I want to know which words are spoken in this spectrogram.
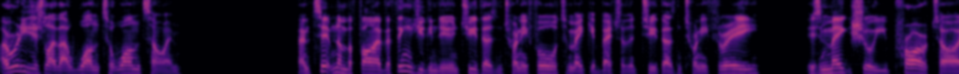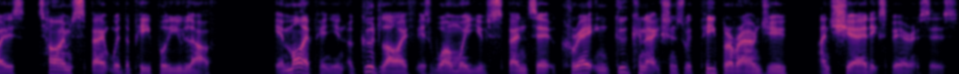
I really just like that one-to-one time. And tip number 5, the things you can do in 2024 to make it better than 2023 is make sure you prioritize time spent with the people you love. In my opinion, a good life is one where you've spent it creating good connections with people around you and shared experiences.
